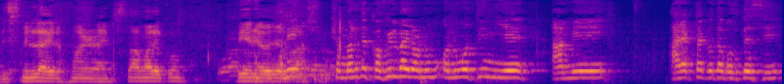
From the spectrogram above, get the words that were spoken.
বিসমিল্লাহ রহমান রাহিম। সালাম আলাইকুম। সম্মানিত কপিল ভাইয়ের অনু- অনুমতি নিয়ে আমি আরেকটা কথা বলতেছি।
